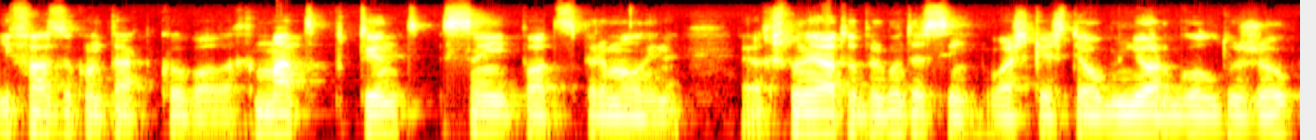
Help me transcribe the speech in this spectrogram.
e faz o contacto com a bola. Remate potente, sem hipótese para Molina. Eh, respondendo à tua pergunta, sim, eu acho que este é o melhor gol do jogo.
